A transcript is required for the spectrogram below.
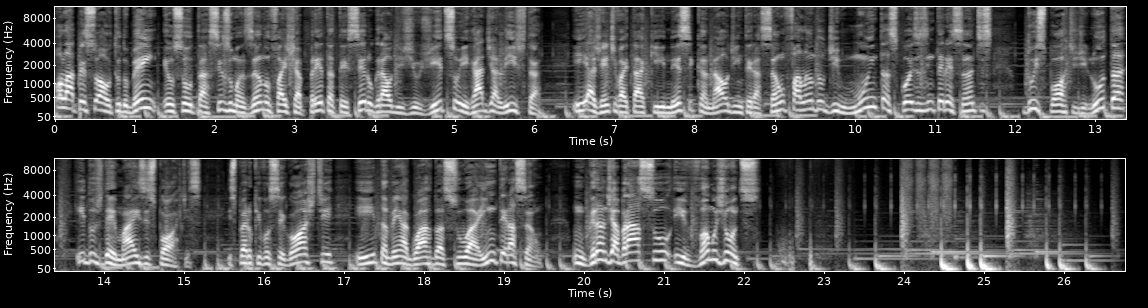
Olá pessoal, tudo bem? Eu sou o Tarciso Manzano, faixa preta, terceiro grau de Jiu-Jitsu e radialista. E a gente vai estar aqui nesse canal de interação falando de muitas coisas interessantes do esporte de luta e dos demais esportes. Espero que você goste e também aguardo a sua interação. Um grande abraço e vamos juntos!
